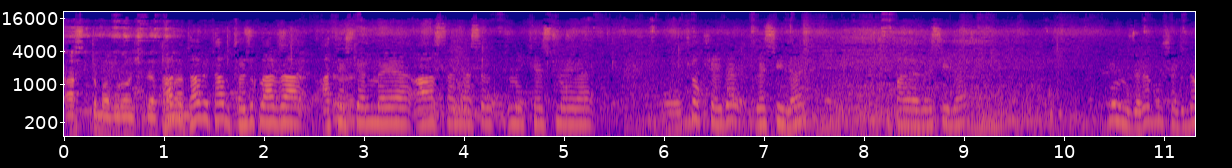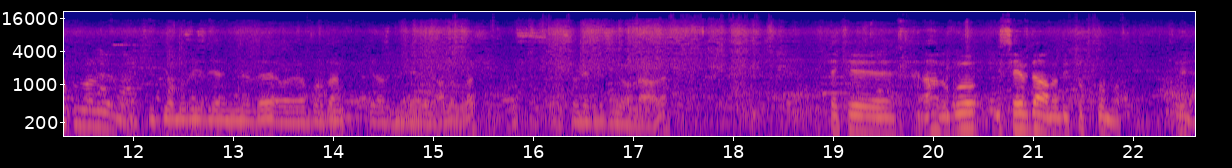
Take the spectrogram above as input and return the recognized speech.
Astıma, bronşide Tabii falan. tabii tabii çocuklarda ateşlenmeye, ağız salyasını kesmeye e, çok şeyde vesile, şifaya vesile. Günümüzde de bu şekilde kullanılıyor. Videomuzu izleyenler de e, buradan biraz bilgilerini alırlar. Bu söylediğiniz iyi oldu abi. Peki abi bu bir sevda mı, bir tutku mu? Öyle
